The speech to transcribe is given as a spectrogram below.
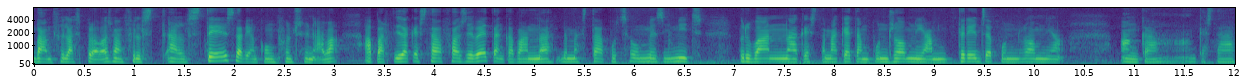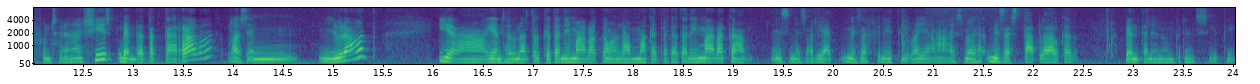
vam fer les proves, vam fer els, els tests d'aviam com funcionava. A partir d'aquesta fase beta, en què van, vam estar potser un mes i mig provant aquesta maqueta en punts Òmnia, amb 13 punts Òmnia en què, en què estava funcionant així, vam detectar errades, les hem millorat i ara ja ens ha donat el que tenim ara, que la maqueta que tenim ara, que és més aviat, més definitiva, ja és més estable del que vam tenir en un principi.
